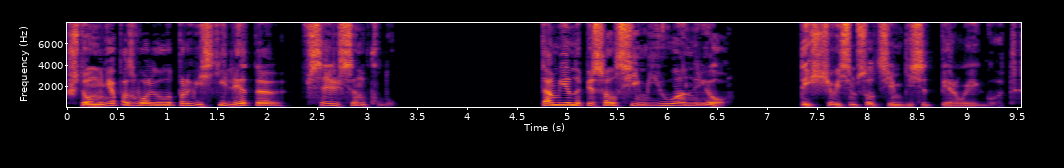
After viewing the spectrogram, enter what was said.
что мне позволило провести лето в Сельсен-клуб. Там я написал «Семью Анрио», 1871 год.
